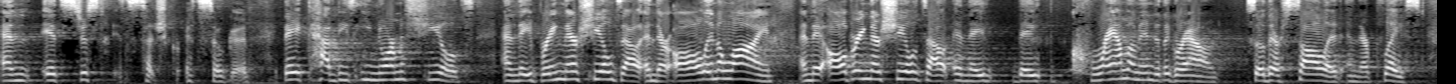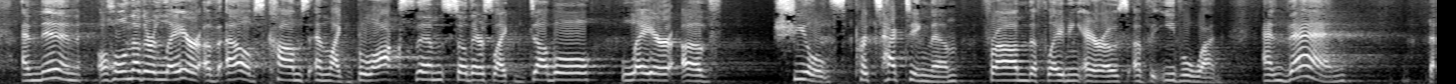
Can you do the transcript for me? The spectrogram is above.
and it's just it's such it's so good they have these enormous shields and they bring their shields out and they're all in a line and they all bring their shields out and they they cram them into the ground so they're solid and they're placed and then a whole nother layer of elves comes and like blocks them so there's like double layer of shields protecting them from the flaming arrows of the evil one and then the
